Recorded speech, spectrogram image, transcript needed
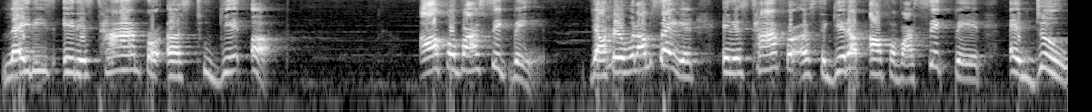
Ladies, it is time for us to get up off of our sick bed Y'all hear what I'm saying? It is time for us to get up off of our sick bed and do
